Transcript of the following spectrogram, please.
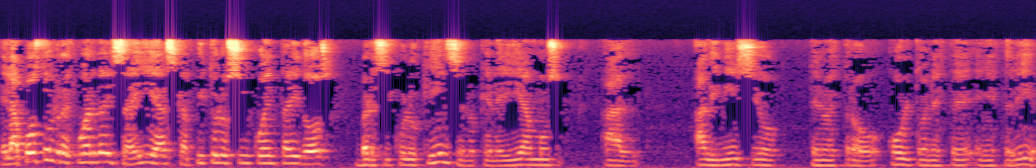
El apóstol recuerda Isaías capítulo 52, versículo 15, lo que leíamos al, al inicio de nuestro culto en este, en este día.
